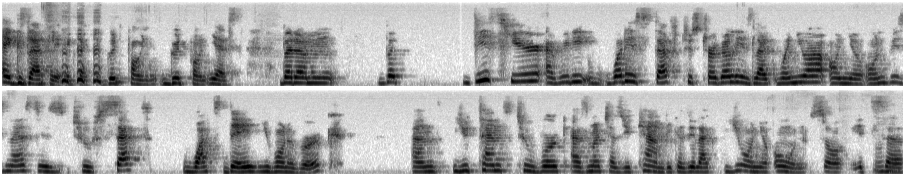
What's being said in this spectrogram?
Exactly exactly. Good point good point yes. But um but this year i really what is tough to struggle is like when you are on your own business is to set what day you want to work and you tend to work as much as you can because you're like you on your own so it's mm-hmm. uh,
